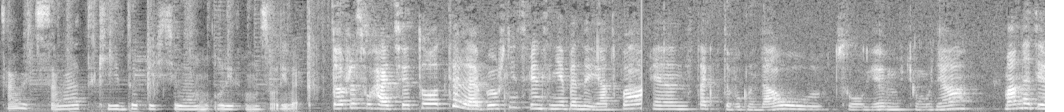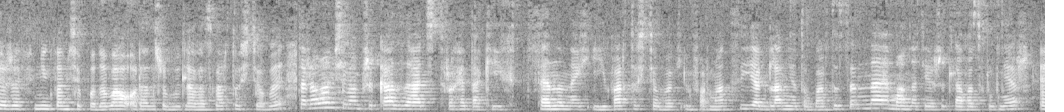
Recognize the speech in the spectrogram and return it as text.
Całość sałatki dopieściłam oliwą z oliwek. Dobrze, słuchajcie, to tyle, bo już nic więcej nie będę jadła, więc tak by to wyglądało, co jem w ciągu dnia. Mam nadzieję, że filmik Wam się podobał oraz że był dla Was wartościowy. Starałam się Wam przekazać trochę takich cennych i wartościowych informacji. Jak dla mnie to bardzo cenne, mam nadzieję, że dla Was również. E,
